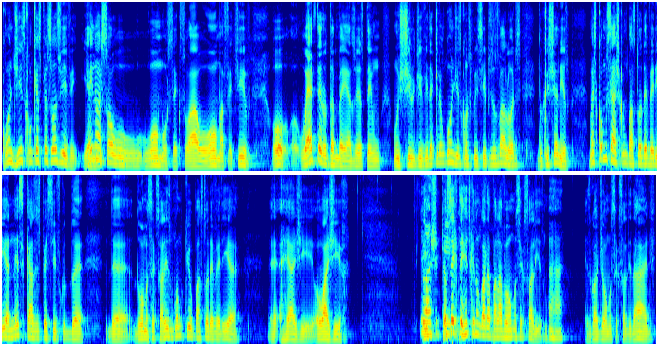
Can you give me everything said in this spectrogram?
condiz com o que as pessoas vivem. E aí uhum. não é só o, o homossexual, o homoafetivo, o, o hétero também, às vezes, tem um, um estilo de vida que não condiz com os princípios e os valores do cristianismo. Mas como você acha que um pastor deveria, nesse caso específico do, do, do homossexualismo, como que o pastor deveria é, reagir ou agir? Eu e, acho que... Eu sei que tem gente que não gosta da palavra homossexualismo. Uhum. Eles gostam de homossexualidade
